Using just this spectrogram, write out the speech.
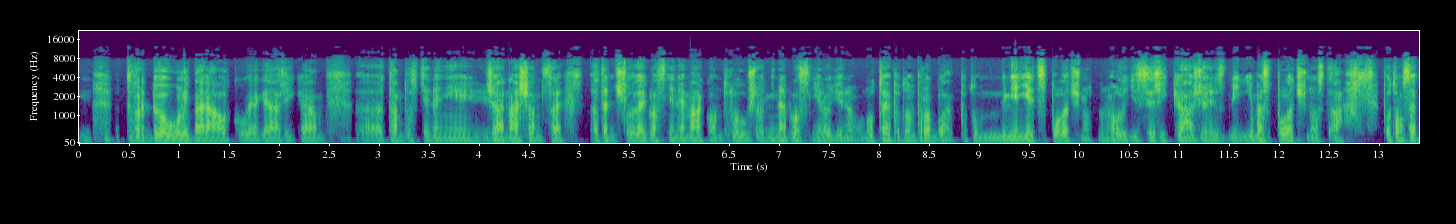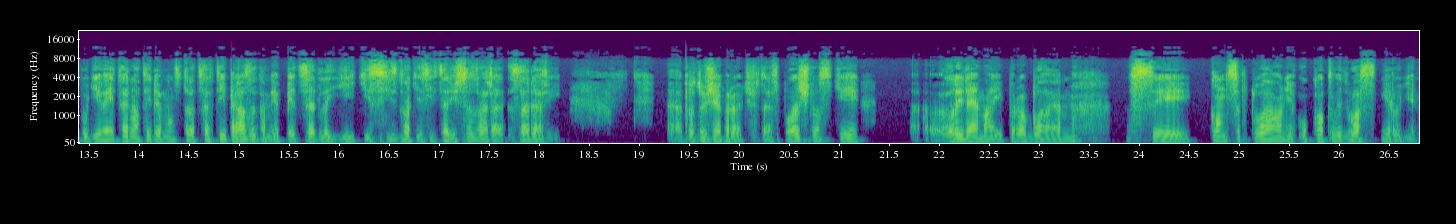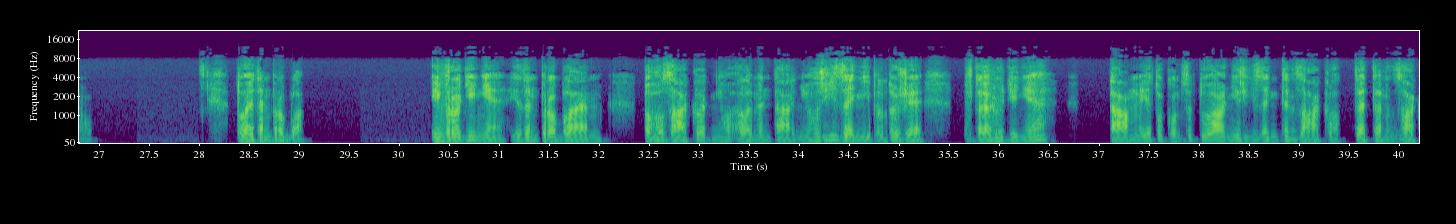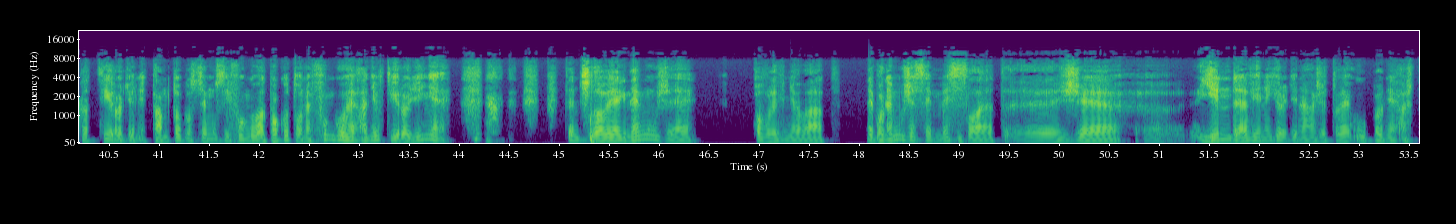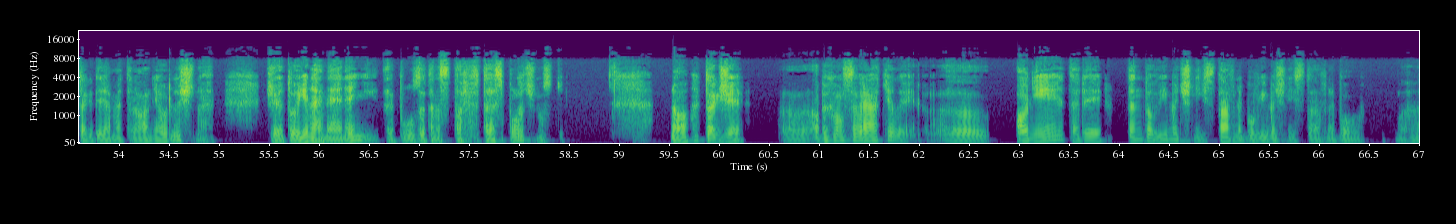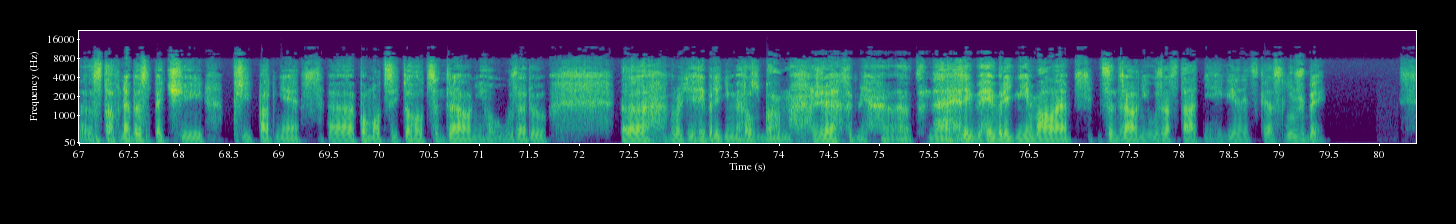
tvrdou liberálku, jak já říkám, uh, tam prostě není žádná šance a ten člověk vlastně nemá kontrolu už ani nad vlastní rodinou. No to je potom problém, potom měnit společnost. Mnoho lidí si říká, že změníme společnost a potom se podívejte na ty demonstrace v té Praze, tam je 500 lidí, 1000, 2000, když se zadaří. Eh, protože proč? V té společnosti eh, lidé mají problém si konceptuálně ukotvit vlastní rodinu. To je ten problém. I v rodině je ten problém toho základního elementárního řízení, protože v té rodině tam je to konceptuální řízení ten základ, to je ten základ té rodiny. Tam to prostě musí fungovat. Pokud to nefunguje ani v té rodině, ten člověk nemůže ovlivňovat nebo nemůže si myslet, eh, že eh, jinde v jiných rodinách, že to je úplně až tak diametrálně odlišné. Že je to jiné. Ne, není. To je pouze ten stav v té společnosti. No, takže, eh, abychom se vrátili. Oni tedy tento výjimečný stav, nebo výjimečný stav, nebo stav nebezpečí, případně pomocí toho centrálního úřadu proti hybridním hrozbám, že ne hybridním, ale centrální úřad státní hygienické služby.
